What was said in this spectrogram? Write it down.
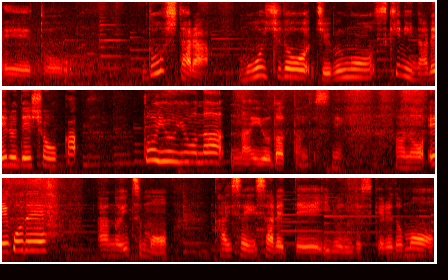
えっ、ー、とどうしたらもう一度自分を好きになれるでしょうか？というような内容だったんですね。あの英語であのいつも開催されているんですけれども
